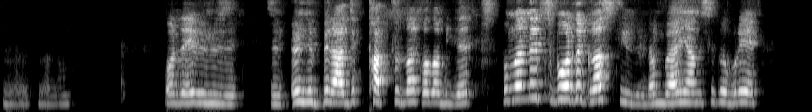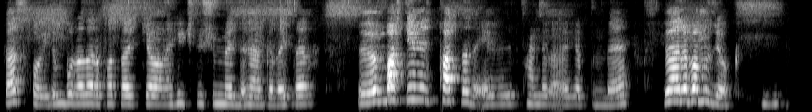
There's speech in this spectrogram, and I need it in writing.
Şunları koyalım. Orada evimizin önü birazcık patlak olabilir. Bunların hepsi bu arada gaz yüzünden. Ben yanlışlıkla buraya gaz koydum. Buralara patlayacağını hiç düşünmeden arkadaşlar. Ve ön bahçemiz patladı. Evimize bir tane de garaj yaptım be. Ve arabamız yok.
